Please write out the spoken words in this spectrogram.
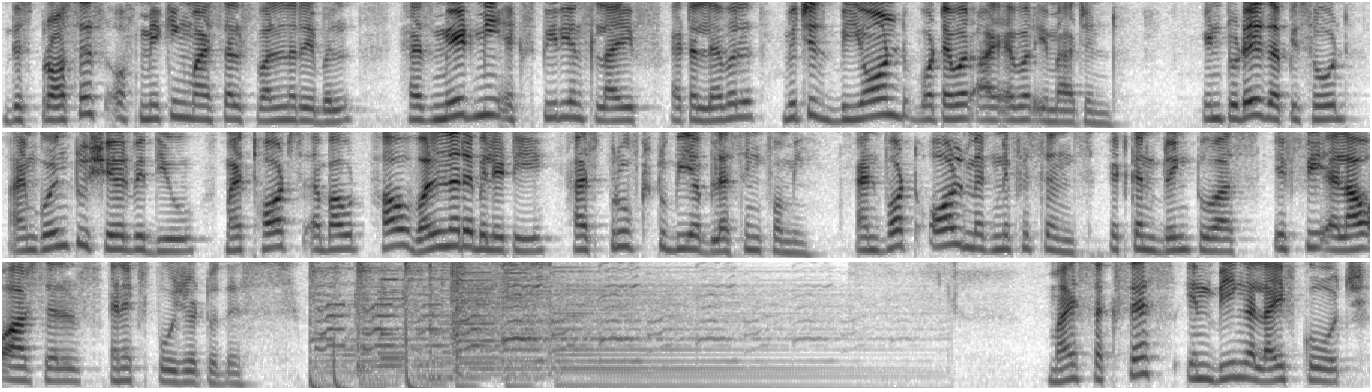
This process of making myself vulnerable has made me experience life at a level which is beyond whatever I ever imagined. In today's episode, I am going to share with you my thoughts about how vulnerability has proved to be a blessing for me and what all magnificence it can bring to us if we allow ourselves an exposure to this. My success in being a life coach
